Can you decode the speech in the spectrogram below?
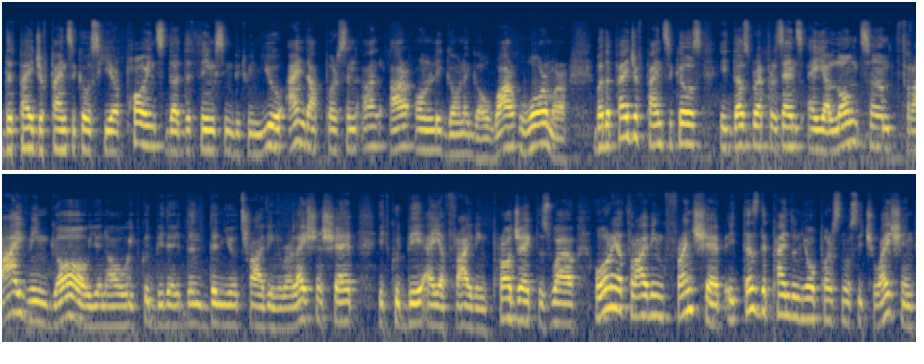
The Page of Pentacles here points that the things in between you and that person are, are only gonna go war warmer. But the Page of Pentacles, it does represent a, a long-term thriving goal, you know, it could be the, the, the new thriving relationship, it could be a, a thriving project as well, or a thriving friendship. It does depend on your personal situation,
